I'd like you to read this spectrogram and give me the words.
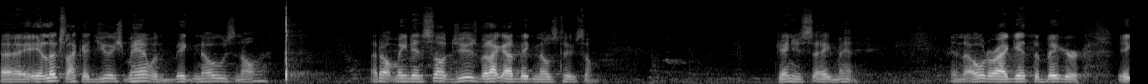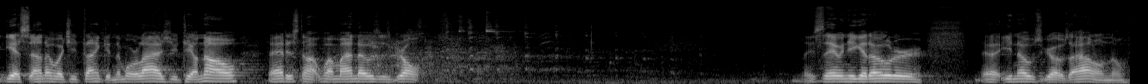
uh, it looks like a Jewish man with a big nose and all that. I don't mean to insult Jews, but I got a big nose too, so. Can you say amen? And the older I get, the bigger it gets. I know what you're thinking. The more lies you tell. No, that is not why my nose is growing. They say when you get older, uh, your nose grows. I don't know.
